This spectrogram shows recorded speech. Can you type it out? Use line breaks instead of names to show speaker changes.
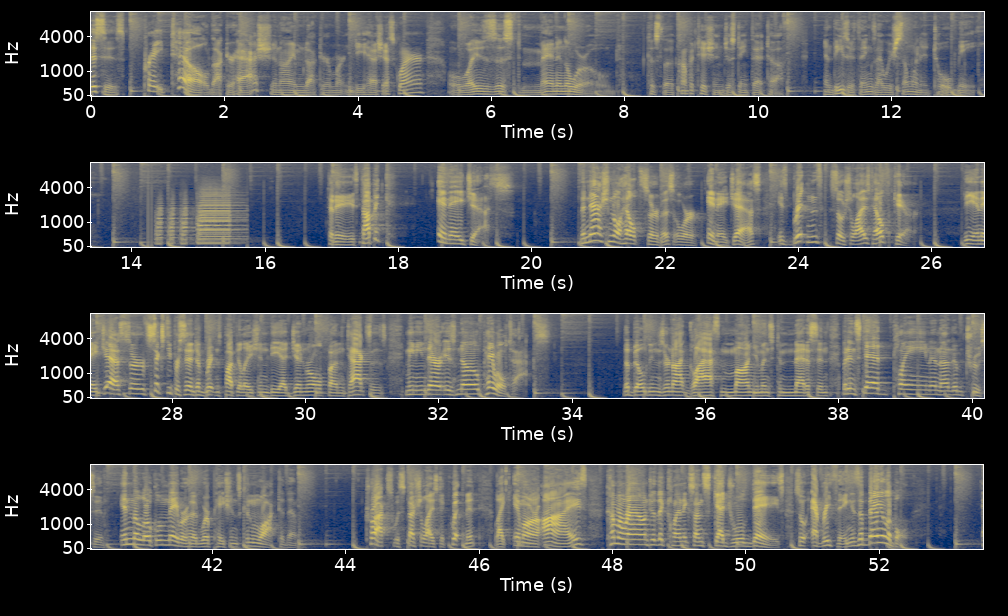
This is Pray Tell Dr. Hash, and I'm Dr. Martin D. Hash, Esquire, wisest man in the world. Because the competition just ain't that tough. And these are things I wish someone had told me. Today's topic NHS. The National Health Service, or NHS, is Britain's socialized health care. The NHS serves 60% of Britain's population via general fund taxes, meaning there is no payroll tax. The buildings are not glass monuments to medicine, but instead plain and unobtrusive in the local neighborhood where patients can walk to them. Trucks with specialized equipment, like MRIs, come around to the clinics on scheduled days, so everything is available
